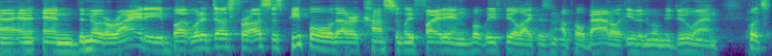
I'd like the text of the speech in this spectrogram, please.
uh, and and the notoriety, but what it does for us as people that are constantly fighting what we feel like is an uphill battle, even when we do win. Puts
